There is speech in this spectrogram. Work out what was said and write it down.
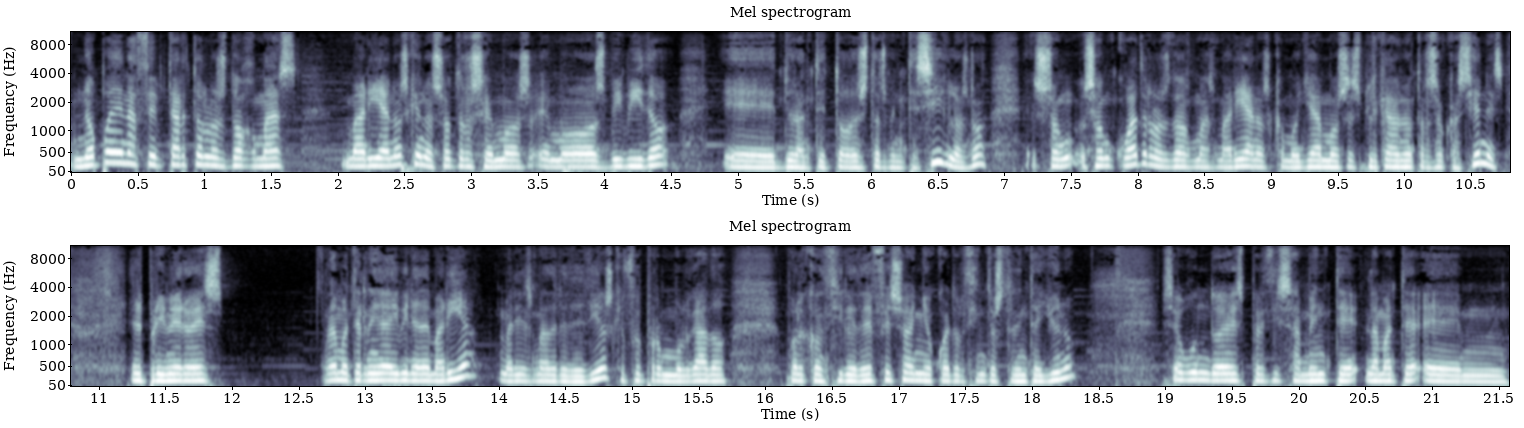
no pueden aceptar todos los dogmas marianos que nosotros hemos, hemos vivido eh, durante todos estos 20 siglos. ¿no? Son, son cuatro los dogmas marianos, como ya hemos explicado en otras ocasiones. El primero es la maternidad divina de María, María es Madre de Dios, que fue promulgado por el Concilio de Éfeso año 431. Segundo es precisamente la em,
